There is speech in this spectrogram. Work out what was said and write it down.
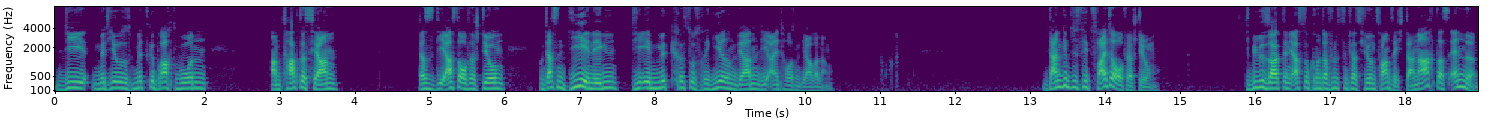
die mit Jesus mitgebracht wurden am Tag des Herrn. Das ist die erste Auferstehung. Und das sind diejenigen, die eben mit Christus regieren werden, die 1000 Jahre lang. Dann gibt es die zweite Auferstehung. Die Bibel sagt in 1. Korinther 15, Vers 24, danach das Ende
